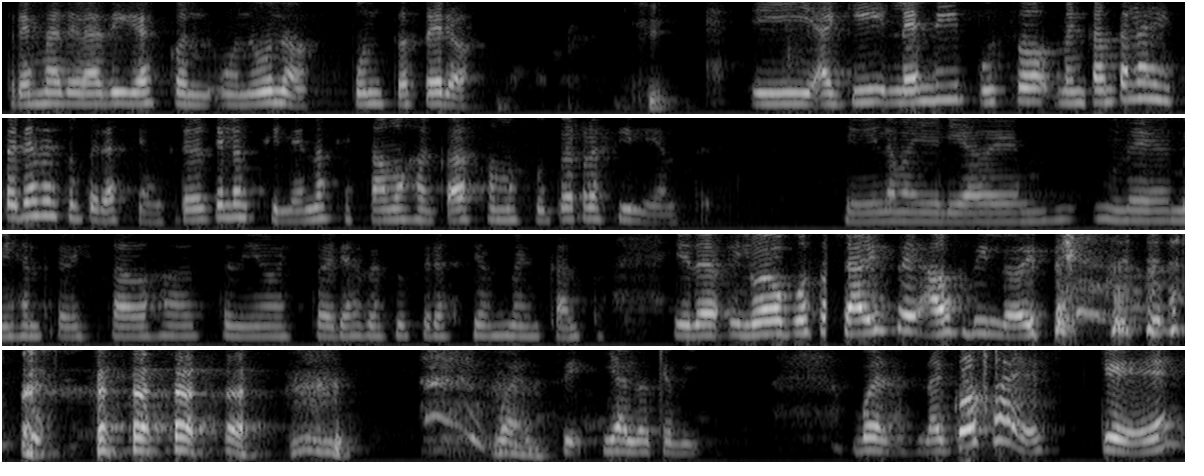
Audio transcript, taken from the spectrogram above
Tres matemáticas con un 1.0. Sí. Y aquí Lendy puso, me encantan las historias de superación. Creo que los chilenos que estamos acá somos súper resilientes. Sí, la mayoría de, mis entrevistados han tenido historias de superación, me encanta. Y, luego puso Scheiße aus die Leute. bueno, sí, ya lo que vi. Bueno, la cosa es que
